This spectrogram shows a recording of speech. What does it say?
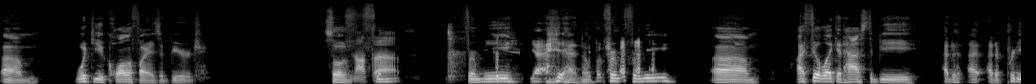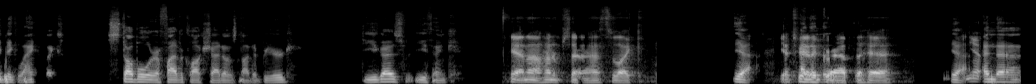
um, what do you qualify as a beard? So Not for, that. for me, yeah, yeah, no, but for for me, um, I feel like it has to be at a, at- at a pretty big length, like stubble or a five o'clock shadow is not a beard. Do you guys? What you think? Yeah, no, 100. percent It has to like. Yeah. You have to be And able to grab the hair. Yeah, Yep. and the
